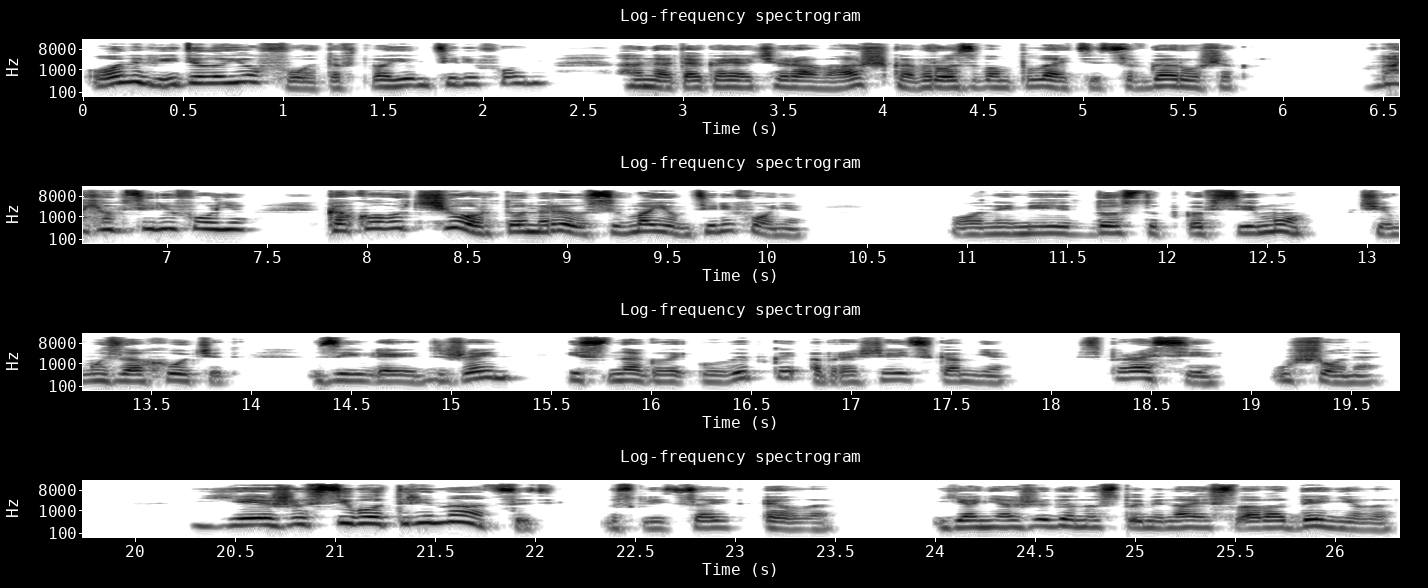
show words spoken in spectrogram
Он видел ее фото в твоем телефоне. Она такая очаровашка в розовом платьице в горошек. В моем телефоне? Какого черта он рылся в моем телефоне? Он имеет доступ ко всему, чему захочет, заявляет Джейн и с наглой улыбкой обращается ко мне. Спроси у Шона. Ей же всего тринадцать, восклицает Элла. Я неожиданно вспоминаю слова Дэниела.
